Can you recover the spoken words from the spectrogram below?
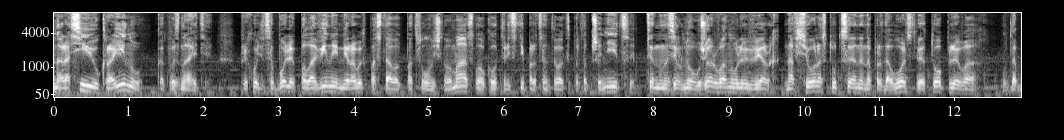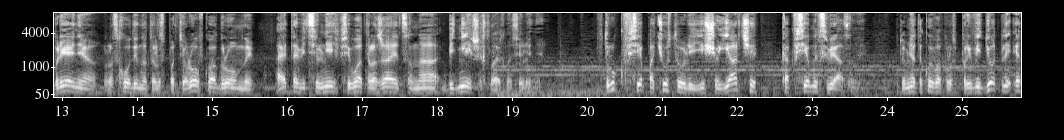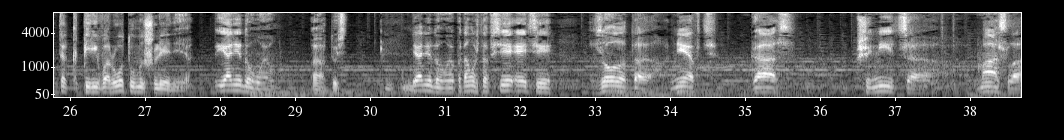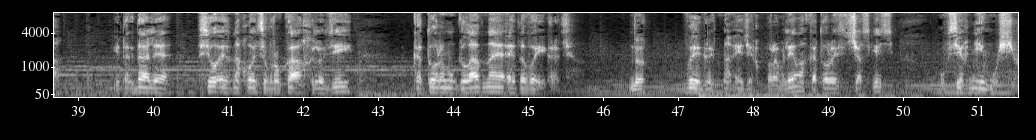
на Россию и Украину, как вы знаете, приходится более половины мировых поставок подсолнечного масла, около 30% экспорта пшеницы. Цены на зерно уже рванули вверх. На все растут цены, на продовольствие, топливо, удобрения, расходы на транспортировку огромные. А это ведь сильнее всего отражается на беднейших слоях населения. Вдруг все почувствовали еще ярче, как все мы связаны. Вот у меня такой вопрос. Приведет ли это к перевороту мышления? Я не думаю. А, то есть Я не думаю, потому что все эти золото, нефть, газ, пшеница, масло и так далее, все это находится в руках людей, которым главное это выиграть. Да. Выиграть на этих проблемах, которые сейчас есть у всех неимущих.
